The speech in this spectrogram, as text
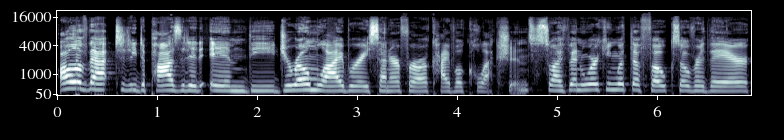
All of that to be deposited in the Jerome Library Center for Archival Collections. So I've been working with the folks over there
